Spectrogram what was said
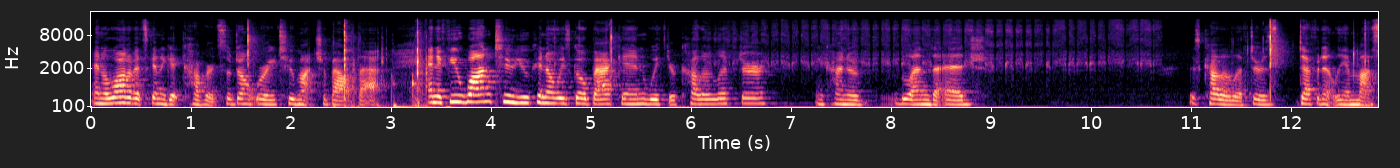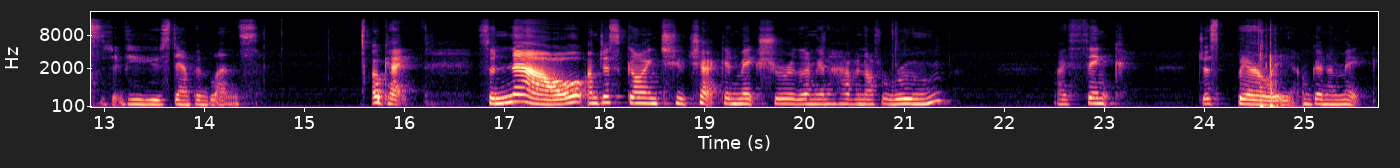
And a lot of it's going to get covered, so don't worry too much about that. And if you want to, you can always go back in with your color lifter and kind of blend the edge. This color lifter is definitely a must if you use Stampin' Blends. Okay, so now I'm just going to check and make sure that I'm going to have enough room. I think just barely. I'm going to make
